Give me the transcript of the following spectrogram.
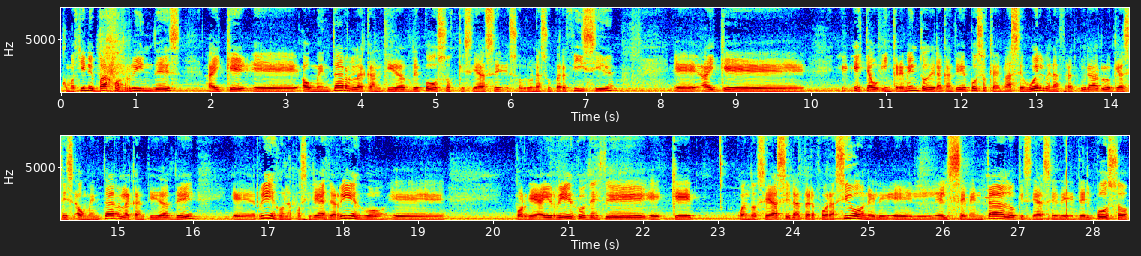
como tiene bajos rindes, hay que aumentar la cantidad de pozos que se hace sobre una superficie. Eh, hay que este incremento de la cantidad de pozos que además se vuelven a fracturar lo que hace es aumentar la cantidad de eh, riesgos, las posibilidades de riesgo, eh, porque hay riesgos desde que cuando se hace la perforación, el, cementado que se hace del pozo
